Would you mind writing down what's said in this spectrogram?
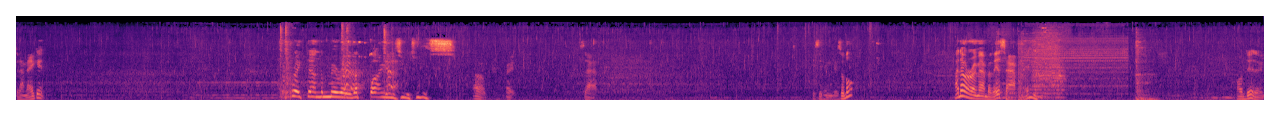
Did I make it? Break down the mirror that binds you to this. Oh, right. What's that? Is it invisible? I don't remember this happening. Did it?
